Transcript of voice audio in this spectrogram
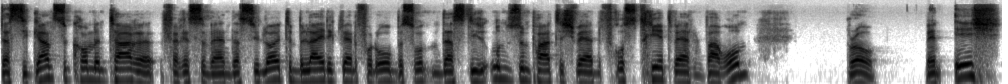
Dass die ganzen Kommentare verrissen werden, dass die Leute beleidigt werden von oben bis unten, dass die unsympathisch werden, frustriert werden. Warum? Bro, wenn ich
